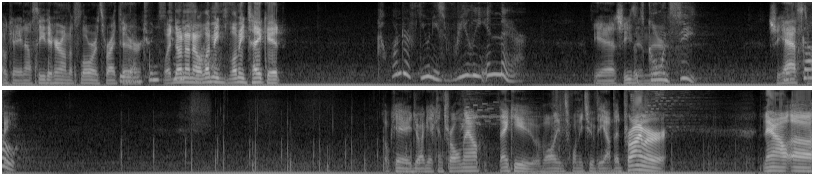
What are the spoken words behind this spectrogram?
Okay, now see, they're here on the floor. It's right The there. Wait, no, no, no. Let me, let me take it. I wonder if Uni's really in there. Yeah, she's Let's in go and see. She has Let's to go. be. Okay, do I get control now? Thank you. Volume 22 of the Al Bhed Primer. Now, uh,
